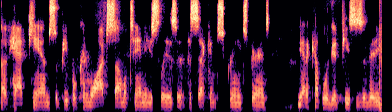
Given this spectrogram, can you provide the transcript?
of hat cams so people can watch simultaneously as a, a second screen experience. We got a couple of good pieces of video.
